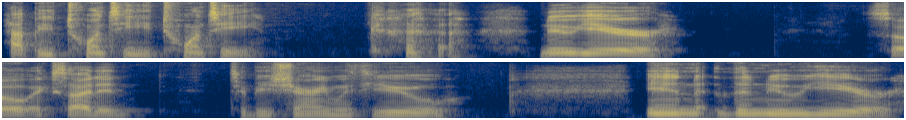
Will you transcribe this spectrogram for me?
Happy 2020. New year. So excited to be sharing with you in the new year.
